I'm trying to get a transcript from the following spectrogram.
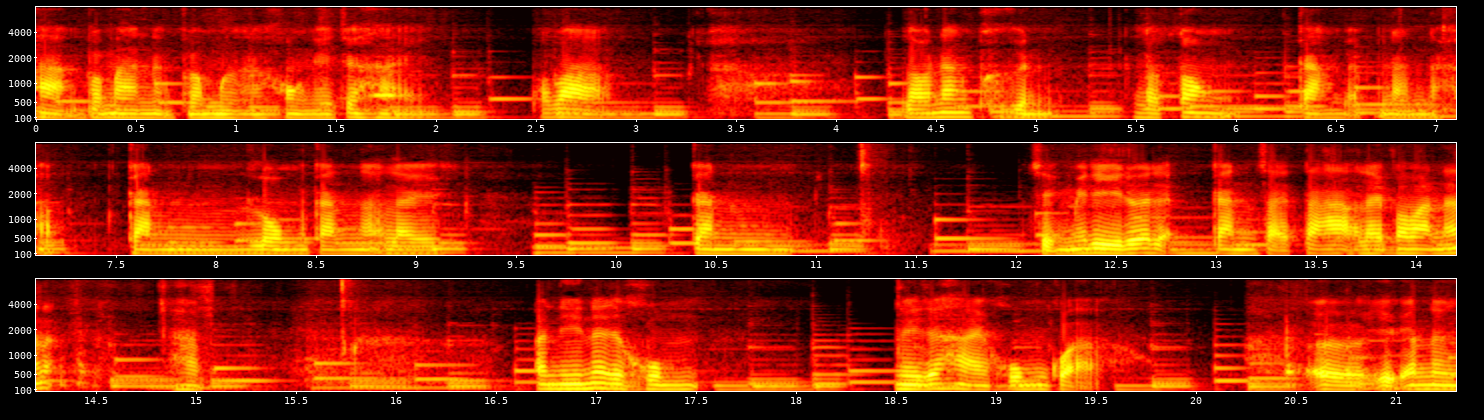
ห่างประมาณหนึ่งฝ่ามือของเนจะหายเพราะว่าเรานั่งพื้นเราต้องกางแบบนั้นนะครับกันลมกันอะไร กันสิ่งไม่ดีด้วยแหละกันสายตาอะไรประมาณนั้นนะครับ อันนี้น่าจะคุ้มเนจะหายคุ้มกว่า เอออีกอันนึง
